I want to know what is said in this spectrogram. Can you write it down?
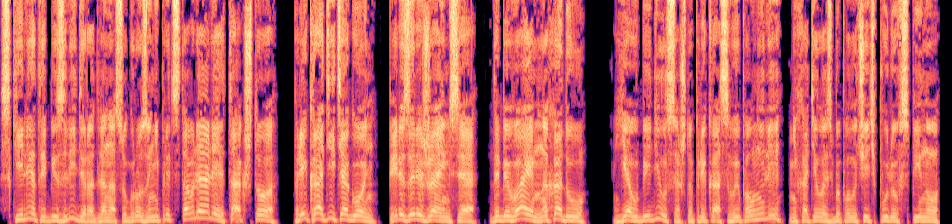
Скелеты без лидера для нас угрозы не представляли, так что прекратить огонь, перезаряжаемся, добиваем на ходу. Я убедился, что приказ выполнили, не хотелось бы получить пулю в спину,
